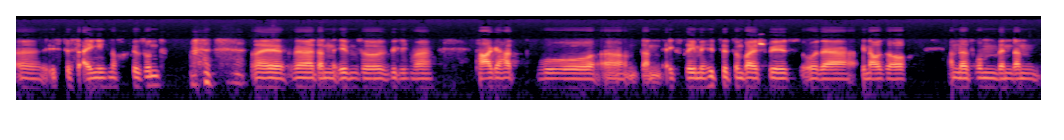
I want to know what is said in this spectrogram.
äh, ist das eigentlich noch gesund? Weil wenn man dann eben so wirklich mal Tage hat, wo ähm, dann extreme Hitze zum Beispiel ist oder genauso auch andersrum, wenn dann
